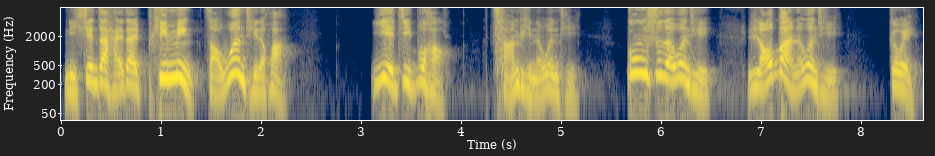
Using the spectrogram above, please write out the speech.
你现在还在拼命找问题的话，业绩不好，产品的问题，公司的问题。老板的问题，各位，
